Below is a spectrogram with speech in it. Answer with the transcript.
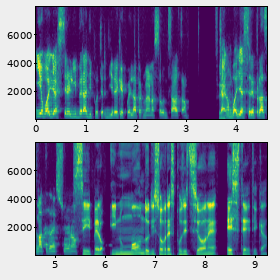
io voglio essere libera di poter dire che quella per me è una stronzata. Sì. Cioè, non voglio essere plasmata da nessuno. Sì, però in un mondo di sovraesposizione estetica,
